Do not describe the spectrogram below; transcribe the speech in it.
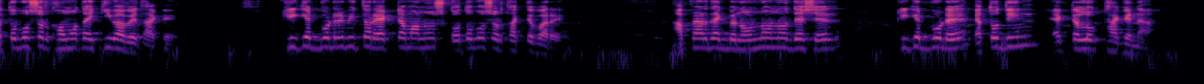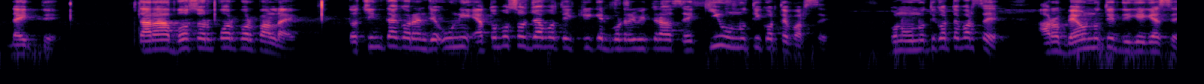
এত বছর ক্ষমতায় কীভাবে থাকে? ক্রিকেট বোর্ডের ভিতর একটা মানুষ কত বছর থাকতে পারে? আপনারা দেখবেন অন্য অন্য দেশের ক্রিকেট বোর্ডে এতদিন একটা লোক থাকে না দায়িত্বে। তারা বছর পর পর পাল্টায় তো চিন্তা করেন যে উনি এত বছর যাবত এই ক্রিকেট বোর্ডের ভিতরে আছে, কি উন্নতি করতে পারছে? কোনো উন্নতি করতে পারছে? আরও ব্যউন্নতির দিকে গেছে।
